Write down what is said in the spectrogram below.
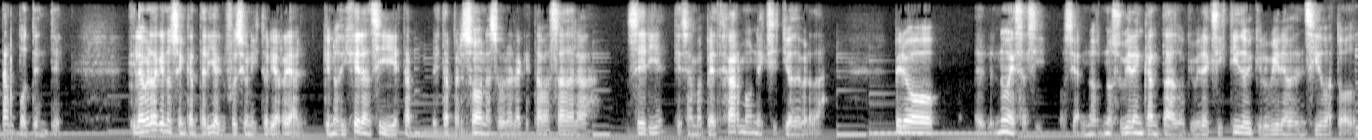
tan potente que la verdad que nos encantaría que fuese una historia real, que nos dijeran, sí, esta, esta persona sobre la que está basada la serie, que se llama Beth Harmon, existió de verdad. Pero eh, no es así. O sea, nos hubiera encantado que hubiera existido y que lo hubiera vencido a todos,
